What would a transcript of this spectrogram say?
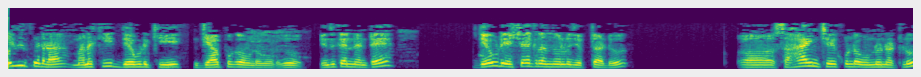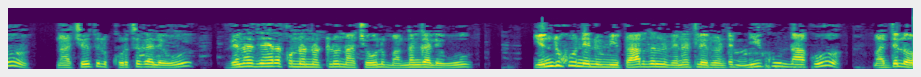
ఏవి కూడా మనకి దేవుడికి గ్యాప్గా ఉండకూడదు. ఎందుకంటే దేవుడు యశా గ్రంథంలో చెప్తాడు ఆ, సహాయం చేయకుండా ఉండునట్లు నా చేతులు కురచగా లేవు విననేరకుండాన్నట్లు నా చెవులు మందంగా లేవు. ఎందుకు నేను మీ ప్రార్థనలు వినట్లేదు అంటే నీకు నాకు మధ్యలో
